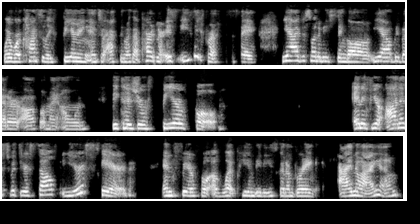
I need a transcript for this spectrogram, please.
where we're constantly fearing interacting with our partner, it's easy for us to say, yeah, I just want to be single. Yeah, I'll be better off on my own because you're fearful and if you're honest with yourself, you're scared and fearful of what PMDD is going to bring. I know I am.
